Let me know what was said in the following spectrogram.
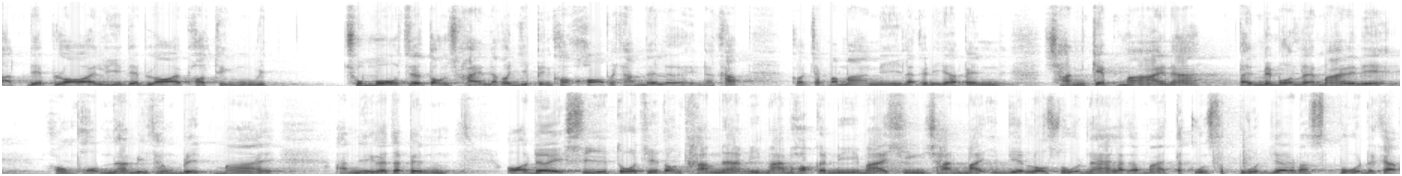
ตัดเรียบร้อยรีดเรียบร้อย พอถึงชั่วโมงที่จะต้องใช้เราก็หยิบเป็นคอๆไปทำได้เลยนะครับ ก็จะประมาณนี้แล้วก็นี่ก็เป็นชั้นเก็บไม้นะเต็มไปหมดเลยไม้ในนี้ ของผมนะมีทั้งบริดไม้ อันนี้ก็จะเป็นออเดอร์อีก 4 ตัวที่ต้องทำนะ มีไม้มะฮอกกานีไม้ชิงชันไม้อินเดียนโลสูตรนะแล้วก็ไม้ตะกูลสปูตเยอรมันสปูตนะครับ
